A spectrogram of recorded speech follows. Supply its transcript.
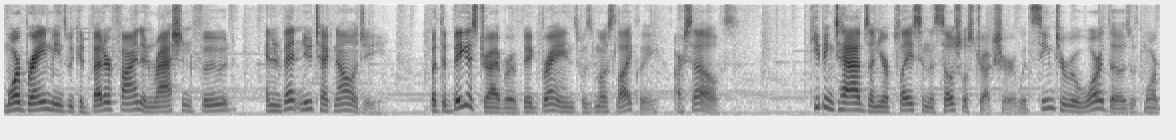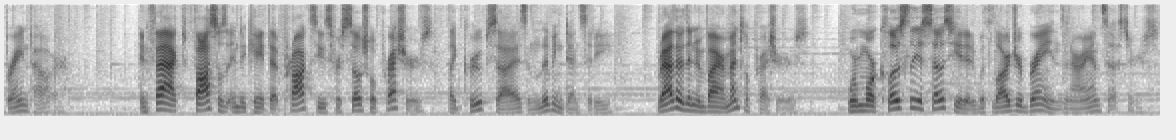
More brain means we could better find and ration food and invent new technology, but the biggest driver of big brains was most likely ourselves. Keeping tabs on your place in the social structure would seem to reward those with more brain power. In fact, fossils indicate that proxies for social pressures, like group size and living density, rather than environmental pressures, were more closely associated with larger brains in our ancestors.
